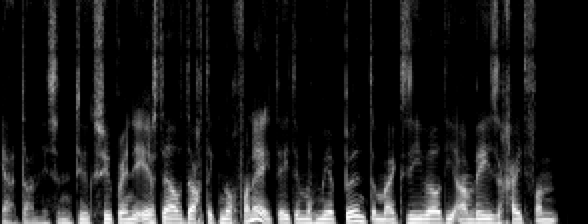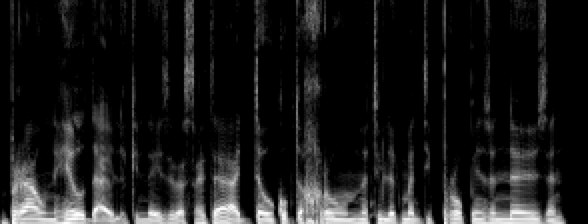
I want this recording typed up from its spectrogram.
ja, dan is het natuurlijk super. In de eerste helft dacht ik nog van, hé, hey, Tatum met meer punten. Maar ik zie wel die aanwezigheid van Brown heel duidelijk in deze wedstrijd. Hè? Hij dook op de grond natuurlijk met die prop in zijn neus. En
